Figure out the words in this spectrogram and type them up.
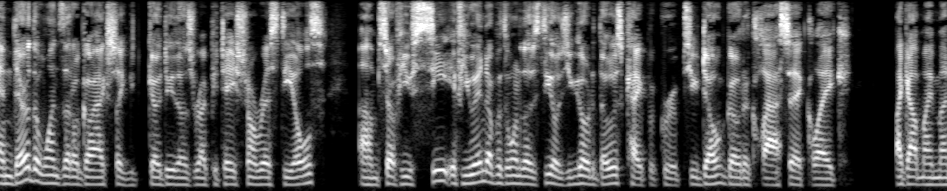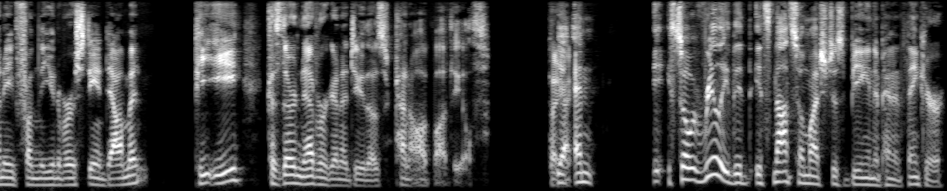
And they're the ones that'll go actually go do those reputational risk deals. Um, so if you see, if you end up with one of those deals, you go to those type of groups. You don't go to classic, like I got my money from the university endowment PE, because they're never going to do those kind of oddball deals. But yeah. Anyway. And so really it's not so much just being an independent thinker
